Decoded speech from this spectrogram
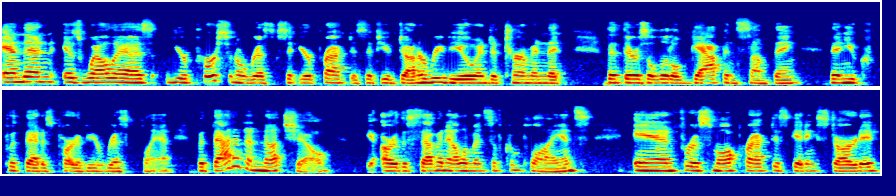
And then, as well as your personal risks at your practice, if you've done a review and determined that that there's a little gap in something, then you put that as part of your risk plan. But that, in a nutshell, are the seven elements of compliance. And for a small practice getting started,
